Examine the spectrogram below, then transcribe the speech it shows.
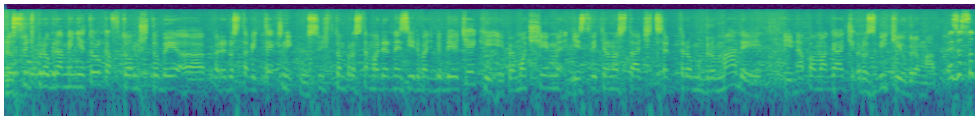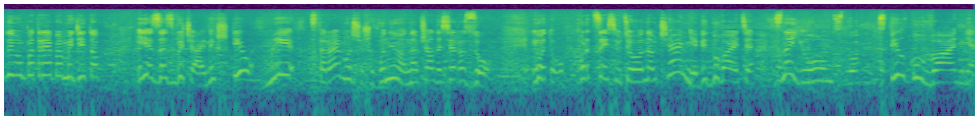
Но суть программы не только в том, чтобы э, предоставить технику, суть в том просто модернизировать библиотеки и помочь им действительно стать центром громады и напомагать развитию громад. з особливими потребами діток і за звичайних шкіл ми стараємося, щоб вони навчалися разом. І от у процесі цього навчання відбувається знайомство, спілкування,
